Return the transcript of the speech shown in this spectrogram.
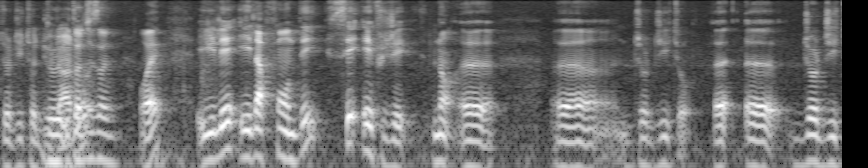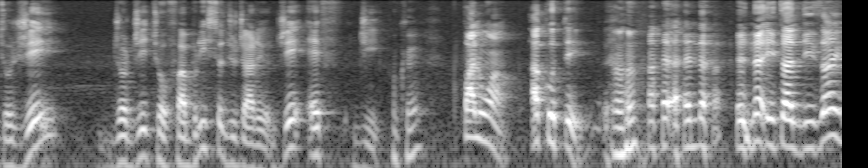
Giorgito Giugiaro. Design. Ouais. Et il, est, il a fondé CFG. Non, euh, euh, Giorgito. Euh, euh, Giorgito G. Giorgito Fabrizio Giugiaro. GFG. Ok. Pas loin à côté. Uh -huh. Design,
